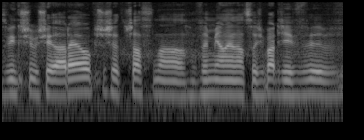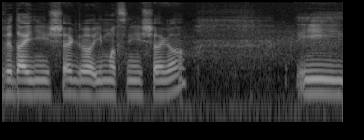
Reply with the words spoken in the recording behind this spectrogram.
zwiększył się areo, przyszedł czas na wymianę na coś bardziej wy, wydajniejszego i mocniejszego. I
